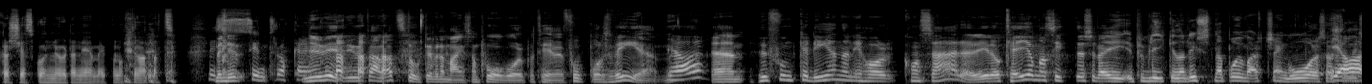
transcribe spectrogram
kanske jag skulle ha nördat ner mig på något annat. Men nu-. Nu är det ju ett annat stort evenemang som pågår på tv, fotbolls-VM. Ja. Ehm, hur funkar det när ni har konserter? Är det okej om man sitter sådär i i publiken och lyssnar på hur matchen går? Och så Ja,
